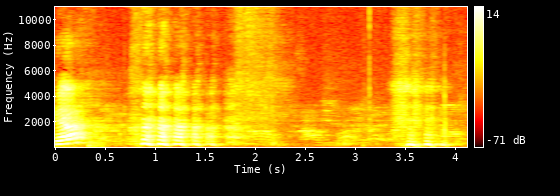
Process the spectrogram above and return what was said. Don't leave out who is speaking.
Speaker 1: Yeah?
